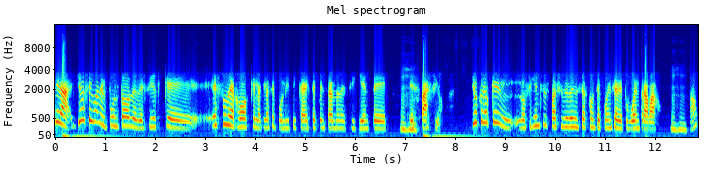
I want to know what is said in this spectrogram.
Mira, yo sigo en el punto de decir que es un error que la clase política esté pensando en el siguiente Espacio. Yo creo que el- los siguientes espacios deben ser consecuencia de tu buen trabajo. ¿no?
